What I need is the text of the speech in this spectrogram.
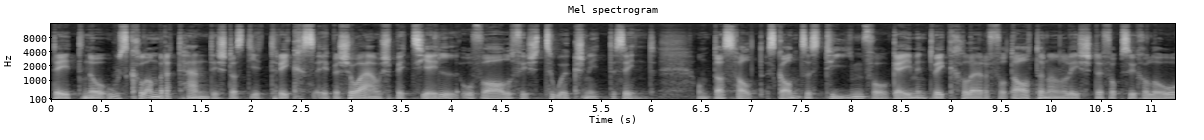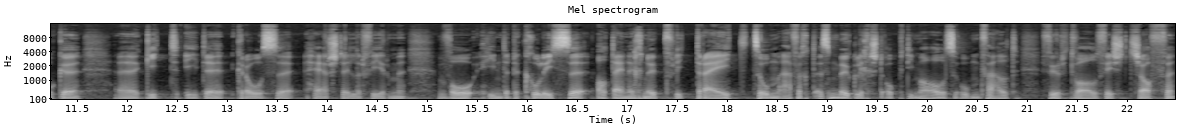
dort noch ausklammert haben, ist, dass die Tricks eben schon auch speziell auf Walfische zugeschnitten sind. Und dass halt ein ganzes Team von Game-Entwicklern, von Datenanalysten, von Psychologen äh, gibt in den grossen Herstellerfirmen, wo hinter den Kulissen an diesen Knöpfchen dreht, um einfach ein möglichst optimales Umfeld für die Walfisch zu schaffen,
